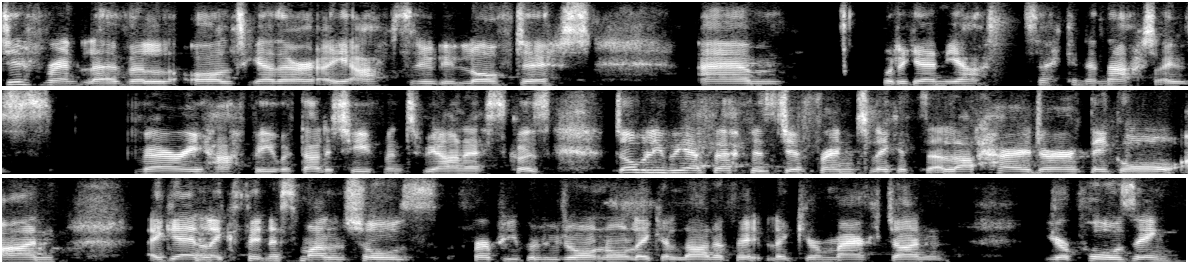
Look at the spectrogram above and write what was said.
different level altogether. I absolutely loved it. Um but again yeah second in that i was very happy with that achievement to be honest because WBFF is different. Like it's a lot harder. They go on again like fitness model shows for people who don't know like a lot of it like you're marked on your posing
